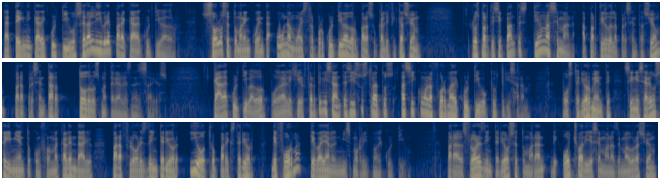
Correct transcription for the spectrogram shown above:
La técnica de cultivo será libre para cada cultivador. Solo se tomará en cuenta una muestra por cultivador para su calificación. Los participantes tienen una semana a partir de la presentación para presentar todos los materiales necesarios. Cada cultivador podrá elegir fertilizantes y sustratos, así como la forma de cultivo que utilizarán. Posteriormente, se iniciará un seguimiento conforme a calendario para flores de interior y otro para exterior, de forma que vayan al mismo ritmo de cultivo. Para las flores de interior se tomarán de 8 a 10 semanas de maduración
